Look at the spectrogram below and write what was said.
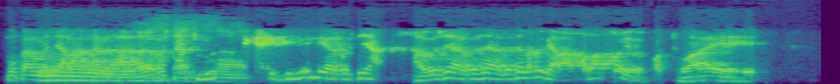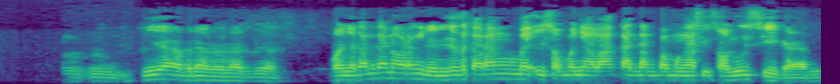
bukan Hmm, menyalahkan Ah, harusnya dulu kayak gini nih harusnya harusnya harusnya harusnya tapi nggak lapo-lapo ya kok doae Hmm. Iya benar benar benar. Kebanyakan kan orang Indonesia sekarang iso menyalahkan tanpa mengasih solusi kan.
